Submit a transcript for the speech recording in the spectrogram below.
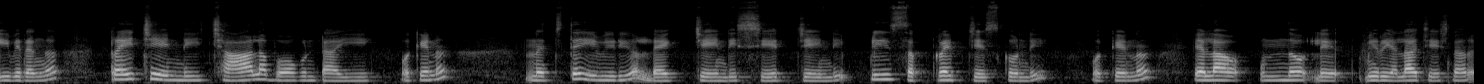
ఈ విధంగా ట్రై చేయండి. చాలా బాగుంటాయి. ఓకేనా? నచ్చితే ఈ వీడియో లైక్ చేయండి షేర్ చేయండి. ప్లీజ్ సబ్స్క్రైబ్ చేసుకోండి. ఓకేనా? ఎలా ఉందో లే మీరు ఎలా చేసినారు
